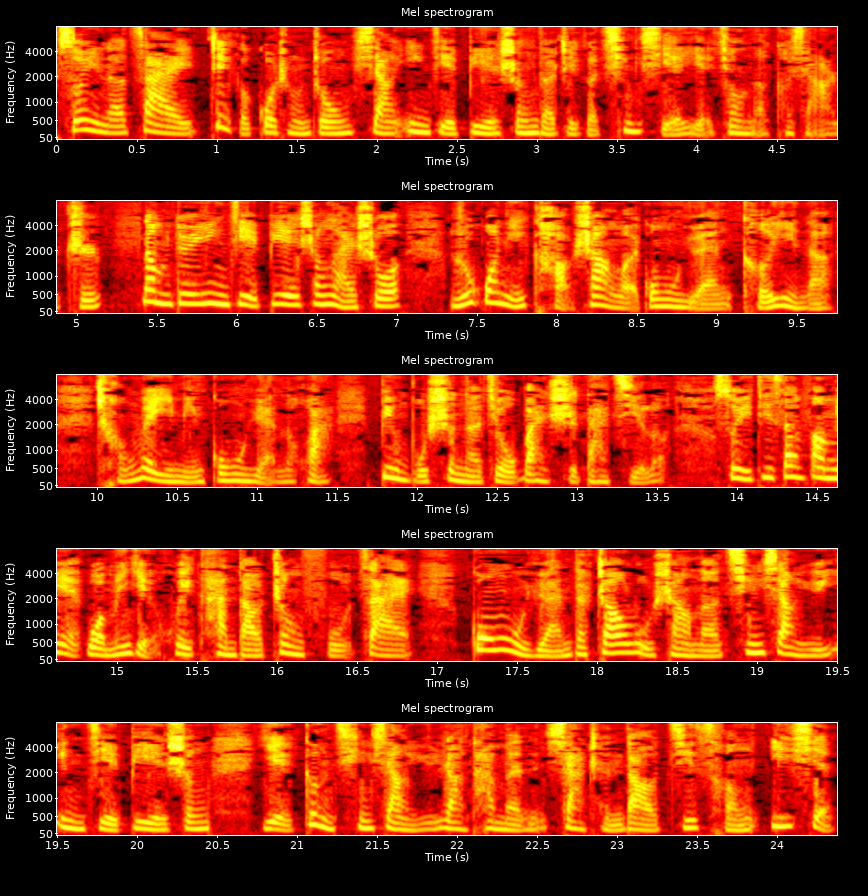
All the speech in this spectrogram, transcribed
所以呢，在这个过程中，向应届毕业生的这个倾斜也就呢可想而知。那么，对于应届毕业生来说，如果你考上了公务员，可以呢成为一名公务员的话，并不是呢就万事大吉了。所以，第三方面，我们也会看到政府在公务员的招录上呢，倾向于应届毕业生，也更倾向于让他们下沉到。基层一线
